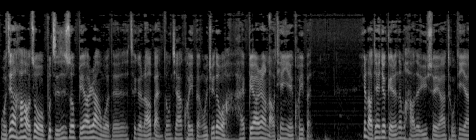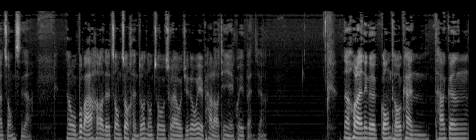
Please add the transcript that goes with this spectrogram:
我这样好好做，我不只是说不要让我的这个老板东家亏本，我觉得我还不要让老天爷亏本，因为老天爷就给了那么好的雨水啊、土地啊、种子啊，那我不把它好好的种，种很多农作物出来，我觉得我也怕老天爷亏本这样。那后来那个工头看他跟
